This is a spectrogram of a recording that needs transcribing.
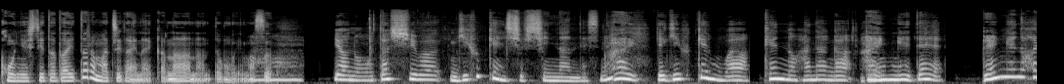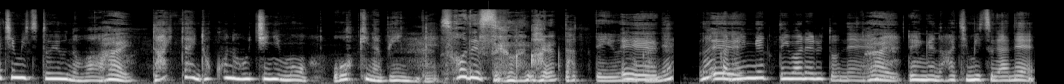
購入していただいたら間違いないかな、なんて思います。いや、あの、私は岐阜県出身なんですね。はい。で、岐阜県は県の花がレンゲで、レンゲの蜂蜜というのは、はい。大体どこのうちにも大きな瓶でそうですよね。だっていうのがね。なんかええレンゲって言われるとね、はいレンゲの蜂蜜がね、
